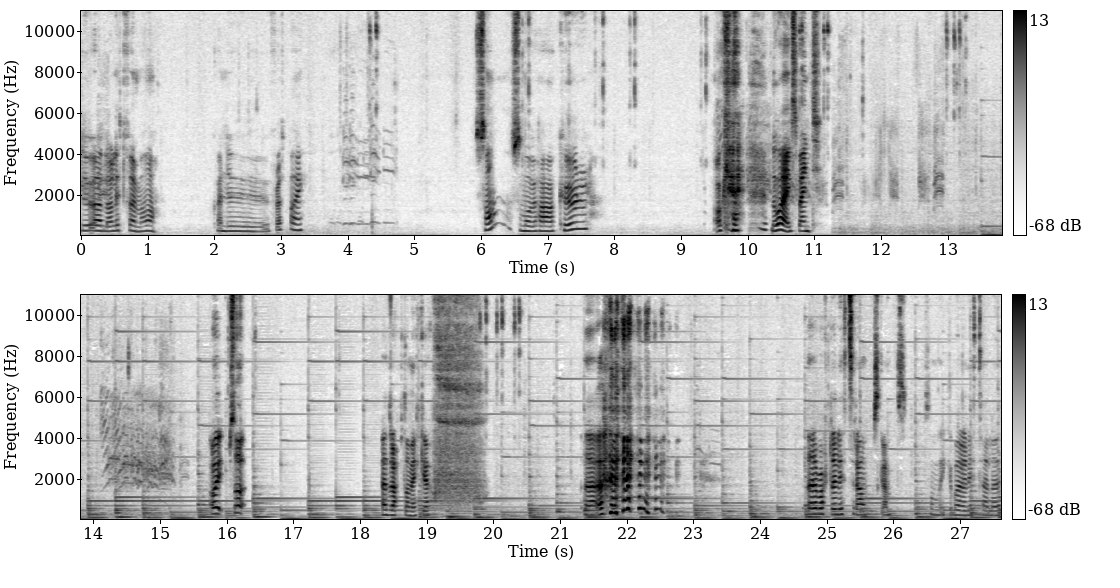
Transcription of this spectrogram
du ødela litt for meg, da. Kan du flytte på deg? Sånn. Så må vi ha kull. OK, nå er jeg spent. Oi, så Jeg drepte ham ikke. Der ble det litt skremt. Sånn ikke bare litt heller.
